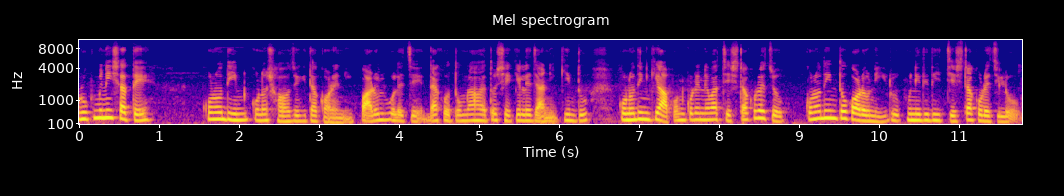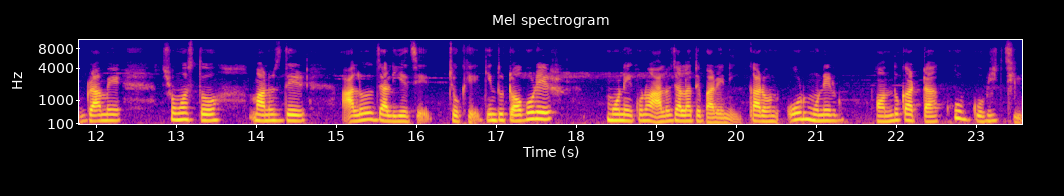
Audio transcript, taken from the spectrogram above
রুক্মিণীর সাথে কোনো দিন কোনো সহযোগিতা করেনি। পারুল বলেছে, দেখো, তোমরা হয়তো সেকেলে জানি, কিন্তু কোনো দিন কি আপন করে নেওয়ার চেষ্টা করেছ? কোনো দিন তো করনি, রুক্মিণী দিদির চেষ্টা করেছিল। গ্রামের সমস্ত মানুষদের আলো জ্বালিয়েছে চোখে, কিন্তু টগরের মনে কোনো আলো জ্বালাতে পারেনি, কারণ ওর মনের অন্ধকারটা খুব গভীর ছিল।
